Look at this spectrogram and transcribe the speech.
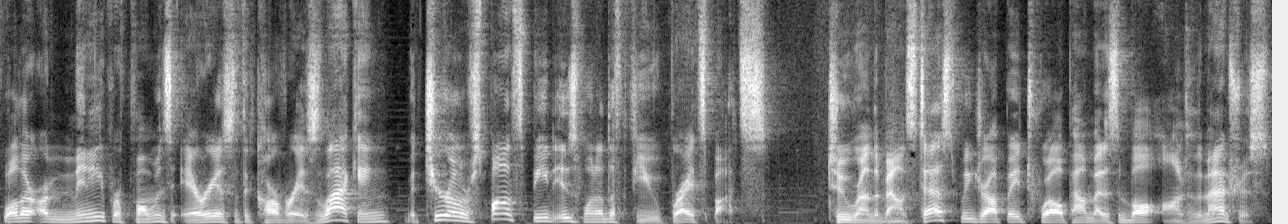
While there are many performance areas that the Carver is lacking, material response speed is one of the few bright spots. To run the bounce test, we drop a 12 pound medicine ball onto the mattress.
